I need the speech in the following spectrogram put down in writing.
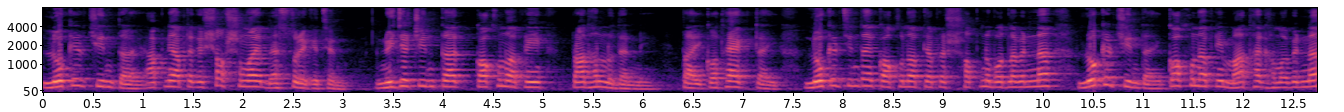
লোকের চিন্তায় আপনি আপনাকে সবসময় ব্যস্ত রেখেছেন। নিজের চিন্তা কখনো আপনি প্রাধান্য দেননি। তাই, কথা একটাই, লোকের চিন্তায় কখনো আপনি আপনার স্বপ্ন বদলাবেন না, লোকের চিন্তায় কখনো আপনি মাথা ঘামাবেন না,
